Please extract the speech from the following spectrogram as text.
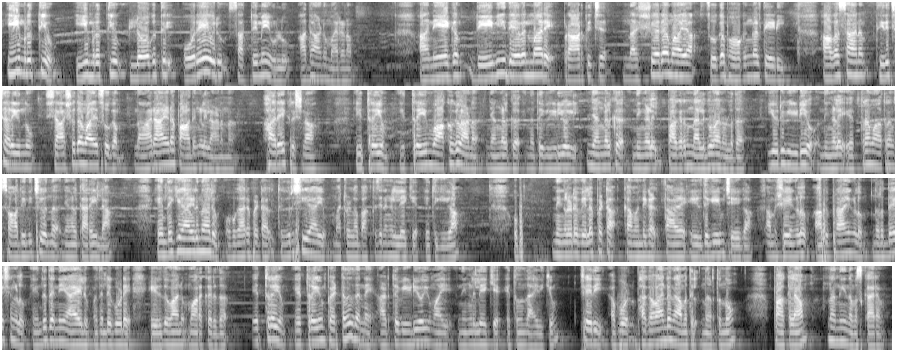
ഈ മൃത്യു ഈ മൃത്യു ലോകത്തിൽ ഒരേ ഒരു സത്യമേ ഉള്ളൂ. അതാണ് മരണം. അനേകം ദേവീദേവന്മാരെ പ്രാർത്ഥിച്ച് നശ്വരമായ സുഖഭോഗങ്ങൾ തേടി അവസാനം തിരിച്ചറിയുന്നു ശാശ്വതമായ സുഖം നാരായണ പാദങ്ങളിലാണെന്ന്. ഹരേ കൃഷ്ണ. ഇത്രയും ഇത്രയും വാക്കുകളാണ് ഞങ്ങൾക്ക് ഇന്നത്തെ വീഡിയോയിൽ ഞങ്ങൾക്ക് നിങ്ങളിൽ പകർന്നു നൽകുവാനുള്ളത്. ഈ ഒരു വീഡിയോ നിങ്ങളെ എത്രമാത്രം സ്വാധീനിച്ചു എന്ന് ഞങ്ങൾക്കറിയില്ല. എന്തൊക്കെയായിരുന്നാലും ഉപകാരപ്പെട്ടാൽ തീർച്ചയായും മറ്റുള്ള ഭക്തജനങ്ങളിലേക്ക് എത്തിക്കുക. നിങ്ങളുടെ വിലപ്പെട്ട കമന്റുകൾ താഴെ എഴുതുകയും ചെയ്യുക. സംശയങ്ങളും അഭിപ്രായങ്ങളും നിർദ്ദേശങ്ങളും എന്തു തന്നെയായാലും അതിന്റെ കൂടെ എഴുതുവാനും മറക്കരുത്. എത്രയും എത്രയും പെട്ടെന്ന് തന്നെ അടുത്ത വീഡിയോയുമായി നിങ്ങളിലേക്ക് എത്തുന്നതായിരിക്കും. ശരി അപ്പോൾ ഭഗവാന്റെ നാമത്തിൽ നിർത്തുന്നു. പാക്കലാം. നന്ദി നമസ്കാരം.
